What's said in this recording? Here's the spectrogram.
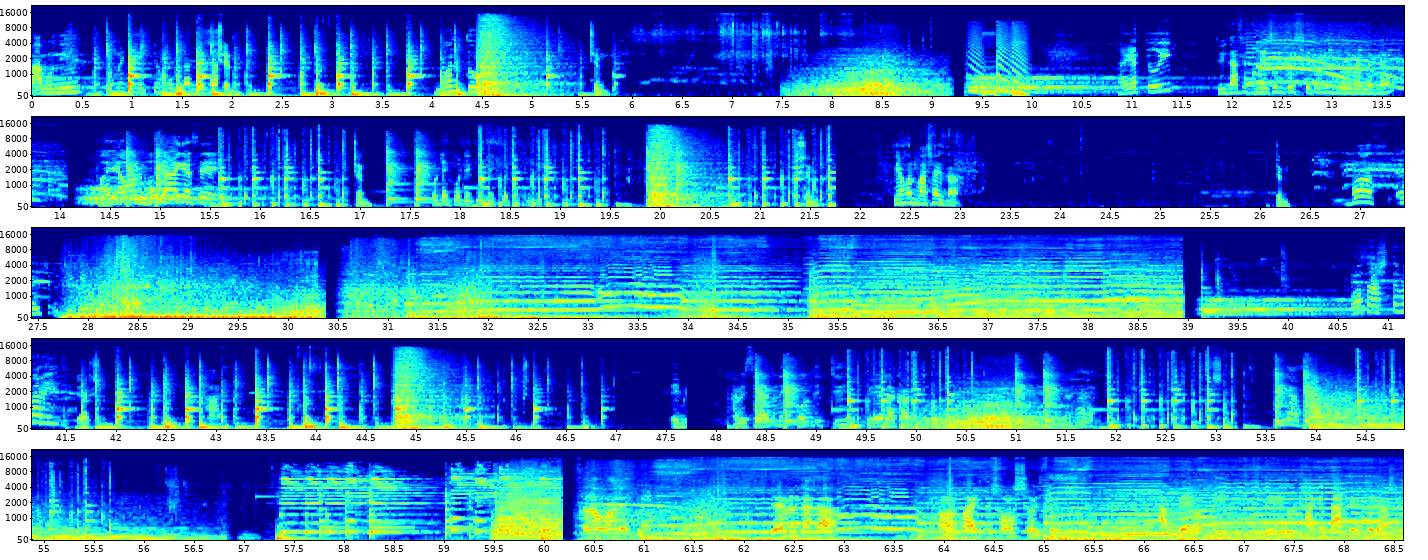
মামুনি তুমি কি একটু মুখটা দেখা মন তুই ভাইয়া তুই তুই যাচ্ছে রিলেশন করছিস তোকে দৌড় মারলো ভাই আমার ভুল হয়ে গেছে। কোটে কোটে কোটে কোটে কোটে তুই এখন বাসায় যা। বাস এই ঠিকই বলেছিস আসতে পারি? আমি চেয়ারম্যানে ফোন দিচ্ছি তুই এলাকার পুরো হ্যাঁ ঠিক আছে। সালাম আলাইকুম। চেয়ারম্যান কাকা আমার বাড়িতে সমস্যা হয়েছে। আপনি এখন কি থাকেন তাড়াতাড়ি চলে আসেন।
